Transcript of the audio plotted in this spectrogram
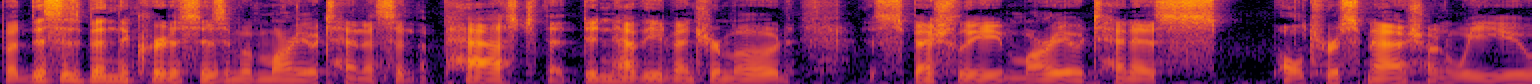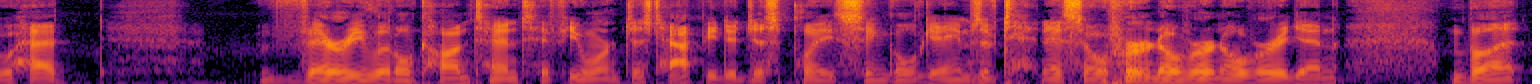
But this has been the criticism of Mario Tennis in the past that didn't have the adventure mode, especially Mario Tennis Ultra Smash on Wii U had very little content if you weren't just happy to just play single games of tennis over and over and over again. But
